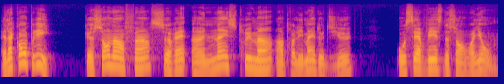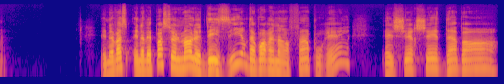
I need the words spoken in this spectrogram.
Elle a compris que son enfant serait un instrument entre les mains de Dieu au service de son royaume. Elle n'avait pas seulement le désir d'avoir un enfant pour elle, elle cherchait d'abord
